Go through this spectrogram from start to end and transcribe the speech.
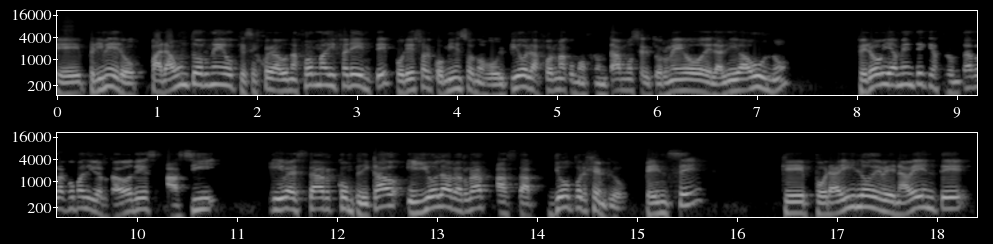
eh, primero, para un torneo que se juega de una forma diferente, por eso al comienzo nos golpeó la forma como afrontamos el torneo de la Liga 1, pero obviamente que afrontar la Copa Libertadores así iba a estar complicado y yo la verdad hasta, yo por ejemplo, pensé que por ahí lo de Benavente,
